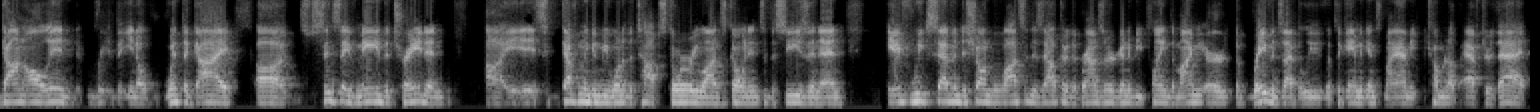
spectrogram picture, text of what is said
gone all in, you know, with the guy uh, since they've made the trade. And uh, it's definitely going to be one of the top storylines going into the season. And if week seven Deshaun Watson is out there, the Browns are going to be playing the Miami or the Ravens, I believe, with the game against Miami coming up after that.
